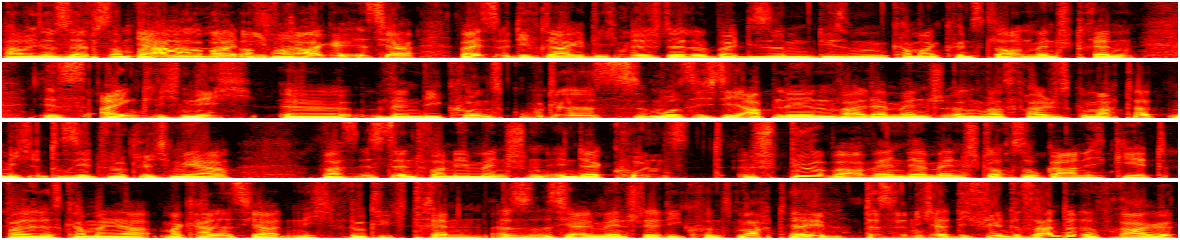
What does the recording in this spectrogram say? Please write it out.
Habe ich ja selbst am Ja, aber Leib die erfahren. Frage ist ja, weißt du, die Frage, die ich mir stelle bei diesem, diesem kann man Künstler und Mensch trennen, ist eigentlich nicht, äh, wenn die Kunst gut ist, muss ich die ablehnen, weil der Mensch irgendwas Falsches gemacht hat. Mich interessiert wirklich mehr, was ist denn von den Menschen in der Kunst spürbar, wenn der Mensch doch so gar nicht geht? Weil das kann man ja, man kann es ja nicht wirklich trennen. Also es ist ja ein Mensch, der die Kunst macht. Ja, eben. Das finde ich ja die viel interessantere Frage.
